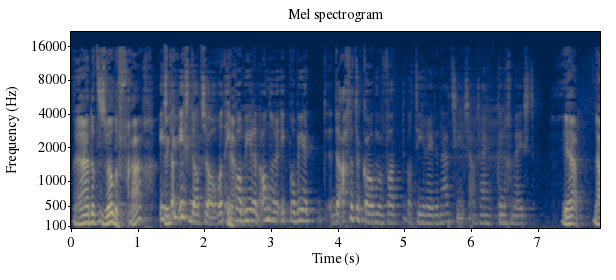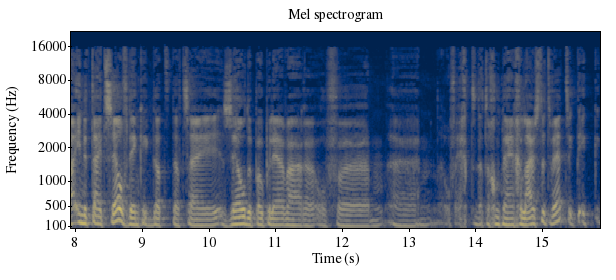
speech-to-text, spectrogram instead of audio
Ja, dat is wel de vraag. Is, dat, is dat zo? Want ik Ja. probeer, een andere, ik probeer erachter te komen wat, wat die redenatie zou zijn kunnen geweest. Ja, nou in de tijd zelf denk ik dat, dat zij zelden populair waren of, ehm, ehm, of echt dat er goed naar hen geluisterd werd. Ik, ik,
